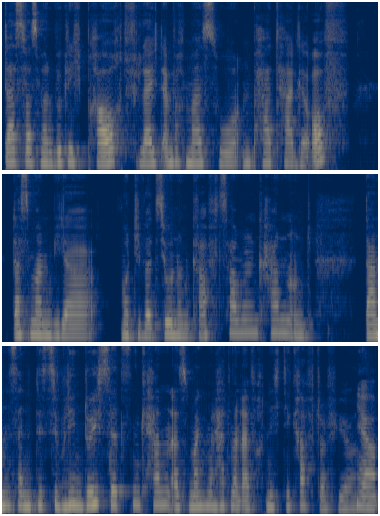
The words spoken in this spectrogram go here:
das, was man wirklich braucht, vielleicht einfach mal so ein paar Tage off, dass man wieder Motivation und Kraft sammeln kann und dann seine Disziplin durchsetzen kann. Also manchmal hat man einfach nicht die Kraft dafür. Ja.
